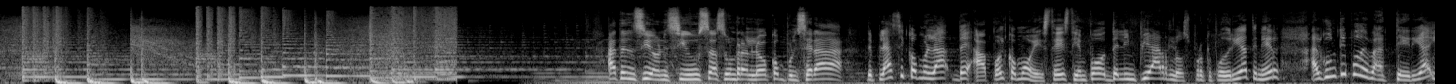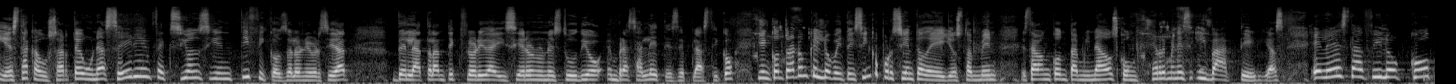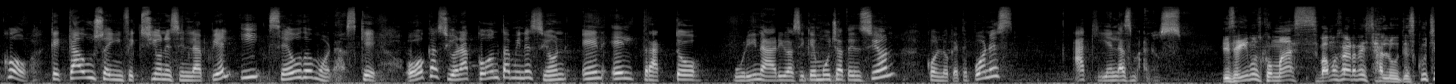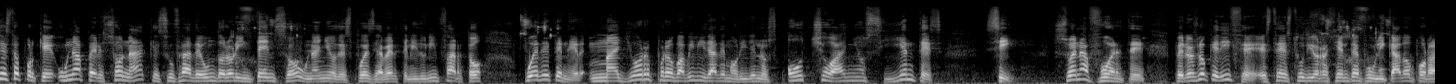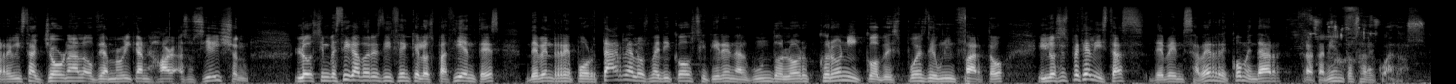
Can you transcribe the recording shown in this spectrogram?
Atención, si usas un reloj con pulsera de plástico como la de Apple, como este, es tiempo de limpiarlos porque podría tener algún tipo de bacteria y esta causarte una seria infección. Científicos de la Universidad del Atlantic Florida hicieron un estudio en brazaletes de plástico y encontraron que el 95% de ellos también estaban contaminados con gérmenes y bacterias. El estafilococo que causa infecciones en la piel y pseudomonas que ocasiona contaminación en el tracto urinario. Así que mucha atención con lo que te pones aquí en las manos. Y seguimos con más. Vamos a hablar de salud. Escuche esto porque una persona que sufra de un dolor intenso un año después de haber tenido un infarto puede tener mayor probabilidad de morir en los ocho años siguientes. Sí, Suena fuerte, pero es lo que dice este estudio reciente publicado por la revista Journal of the American Heart Association. Los investigadores dicen que los pacientes deben reportarle a los médicos si tienen algún dolor crónico después de un infarto y los especialistas deben saber recomendar tratamientos adecuados.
